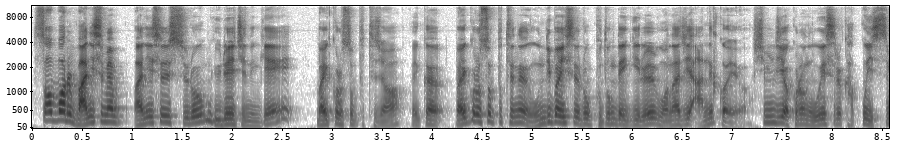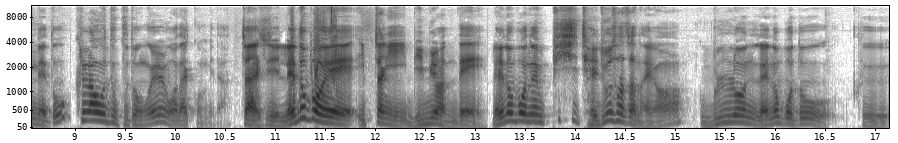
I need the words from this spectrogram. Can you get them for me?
서버를 많이 쓰면 많이 쓸수록 유리해지는 게 마이크로소프트죠. 그러니까 마이크로소프트는 온디바이스로 구동되기를 원하지 않을 거예요. 심지어 그런 OS를 갖고 있음에도 클라우드 구동을 원할 겁니다. 자, 이제 레노버의 입장이 미묘한데 레노버는 PC 제조사잖아요. 물론 레노버도 그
